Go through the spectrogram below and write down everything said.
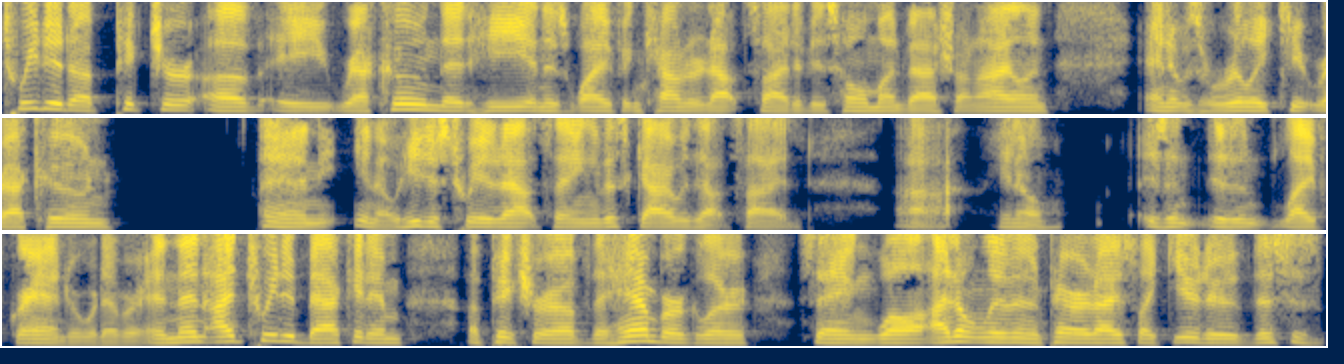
tweeted a picture of a raccoon that he and his wife encountered outside of his home on Vashon Island, and it was a really cute raccoon. And you know, he just tweeted out saying this guy was outside. Uh, you know, isn't isn't life grand or whatever. And then I tweeted back at him a picture of the Hamburglar saying, "Well, I don't live in a paradise like you do. This is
